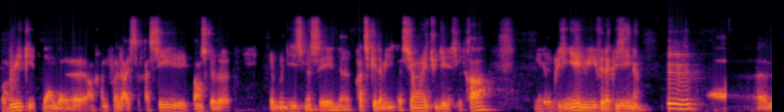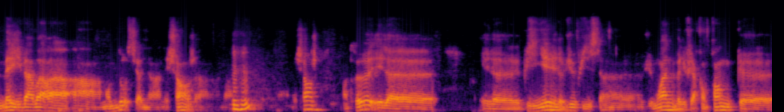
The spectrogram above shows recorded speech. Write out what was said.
pour lui qui vient de, encore une fois de l'aristocratie, il pense que le, le bouddhisme c'est de pratiquer la méditation, étudier les sutras. Et le cuisinier, lui, il fait la cuisine. Mm-hmm. mais il va avoir un, un mondo, c'est-à-dire un, échange, un, mm-hmm. un, échange entre eux et le et le, cuisinier, le vieux cuisinier, un vieux moine, va lui faire comprendre que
